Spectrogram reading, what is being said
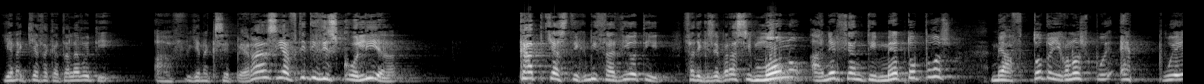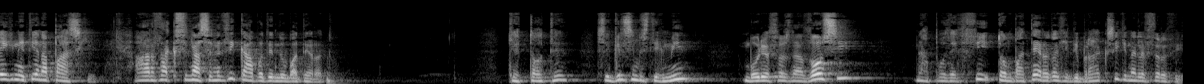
Για να, και θα καταλάβει ότι για να ξεπεράσει αυτή τη δυσκολία κάποια στιγμή θα δει ότι θα την ξεπεράσει μόνο αν έρθει αντιμέτωπος με αυτό το γεγονός που, ε, που έγινε τι πάσχει. Άρα θα ξανασυνεχθεί κάποτε τον πατέρα του. Και τότε στην κρίσιμη στιγμή μπορεί ο Θεός να δώσει να αποδεχθεί τον πατέρα του όχι την πράξη και να ελευθερωθεί.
